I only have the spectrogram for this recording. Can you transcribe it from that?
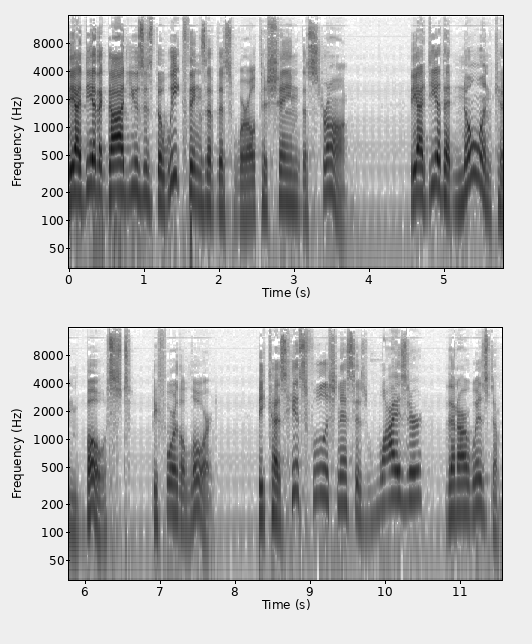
The idea that God uses the weak things of this world to shame the strong. The idea that no one can boast before the Lord because his foolishness is wiser than our wisdom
